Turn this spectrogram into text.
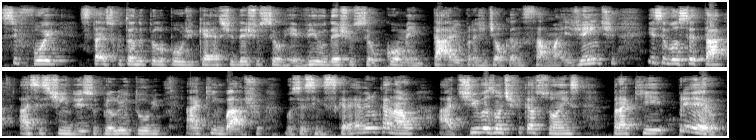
Se foi, está escutando pelo podcast, deixa o seu review, deixa o seu comentário para a gente alcançar mais gente. E se você está assistindo isso pelo YouTube, aqui embaixo você se inscreve no canal, ativa as notificações para que, primeiro,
